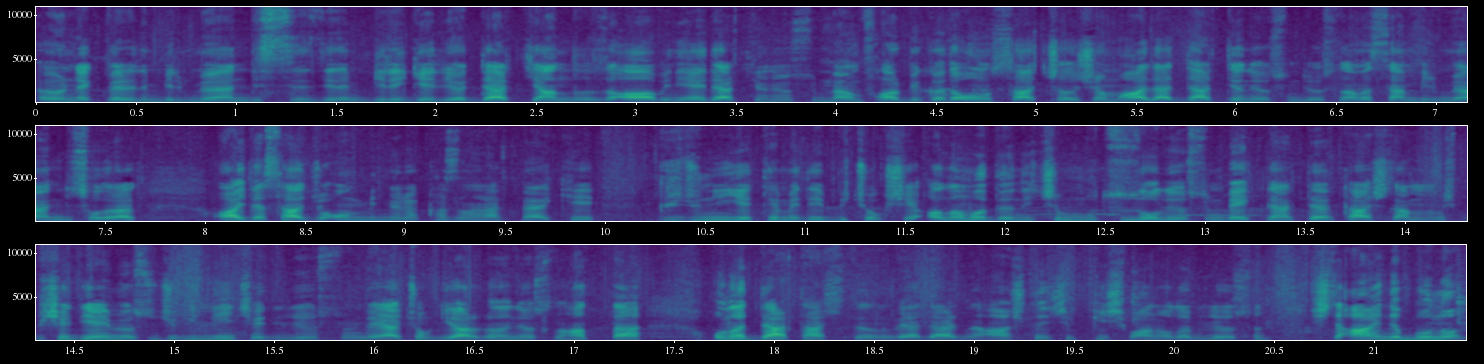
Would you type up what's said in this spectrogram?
örnek verelim bir mühendissiniz diyelim. Biri geliyor dert yandığınızda abi niye dert yanıyorsun? Ben fabrikada 10 saat çalışıyorum hala dert yanıyorsun diyorsun. Ama sen bir mühendis olarak ayda sadece 10 bin lira kazanarak belki gücünün yetemediği birçok şeyi alamadığın için mutsuz oluyorsun. Beklentilerin karşılanmamış bir şey diyemiyorsun çünkü linç ediliyorsun veya çok yargılanıyorsun. Hatta ona dert açtığın veya derdini açtığın için pişman olabiliyorsun. İşte aynı bunun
